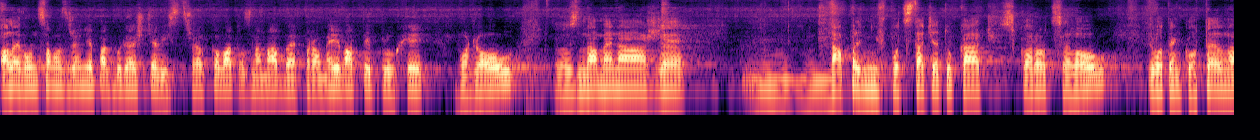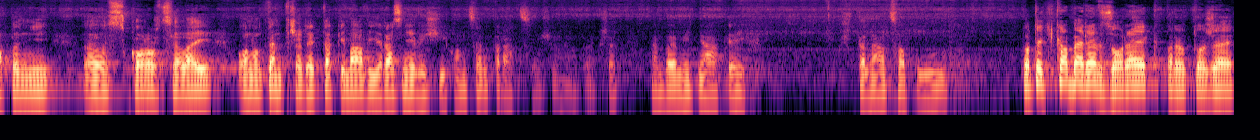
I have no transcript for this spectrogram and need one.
ale on samozřejmě pak bude ještě vystřelkovat, to znamená, bude promejvat ty pluchy vodou. To znamená, že mm, naplní v podstatě tu káč skoro celou, nebo ten kotel naplní e, skoro celý. Ono ten předek taky má výrazně vyšší koncentraci, že? takže ten bude mít nějakých 14,5. To teďka bere vzorek, protože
